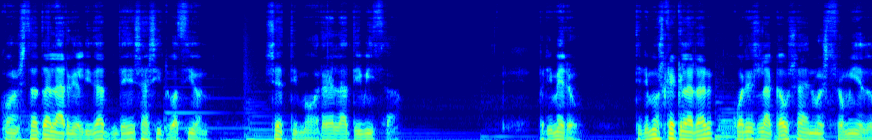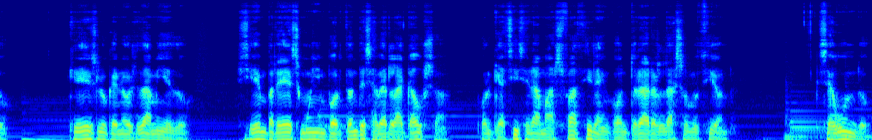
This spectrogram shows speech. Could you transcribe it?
Constata la realidad de esa situación. Séptimo, relativiza. Primero, tenemos que aclarar cuál es la causa de nuestro miedo. ¿Qué es lo que nos da miedo? Siempre es muy importante saber la causa, porque así será más fácil encontrar la solución. Segundo,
